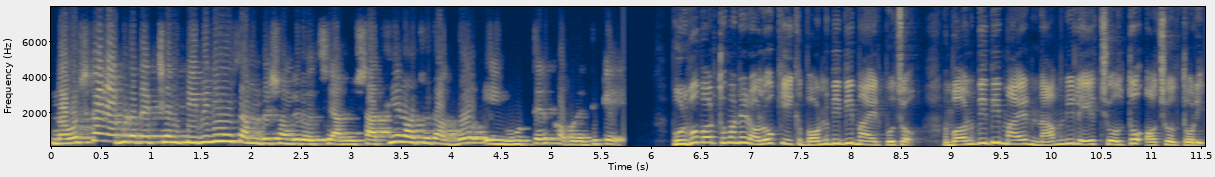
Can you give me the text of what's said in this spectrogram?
নমস্কার, আপনারা দেখছেন টিভি নিউজ আমাদের সঙ্গে রয়েছে আমি সাথে, নজর রাখব এই মুহূর্তের খবরের দিকে। পূর্ব বর্ধমানের অলৌকিক বনবিবি মায়ের পুজো। বনবিবি মায়ের নাম নিলে চলতো অচল তরি।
